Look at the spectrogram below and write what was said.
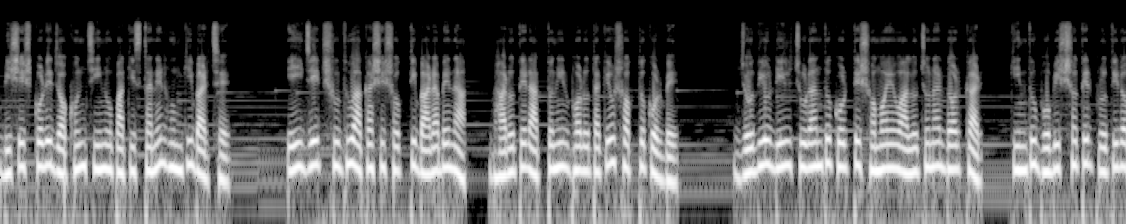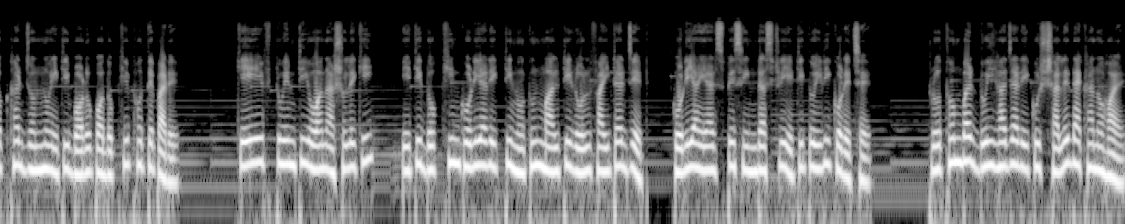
বিশেষ করে যখন চীন ও পাকিস্তানের হুমকি বাড়ছে। এই জেট শুধু আকাশে শক্তি বাড়াবে না, ভারতের আত্মনির্ভরতাকেও শক্ত করবে। যদিও ডিল চূড়ান্ত করতে সময় ও আলোচনার দরকার, কিন্তু ভবিষ্যতের প্রতিরক্ষার জন্য এটি বড় পদক্ষেপ হতে পারে। কে এফ টোয়েন্টি ওয়ান আসলে কি? এটি দক্ষিণ কোরিয়ার একটি নতুন multi role fighter jet. Korea aerospace industry এটি তৈরি করেছে। প্রথমবার দুই হাজার একুশ সালে দেখানো হয়।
